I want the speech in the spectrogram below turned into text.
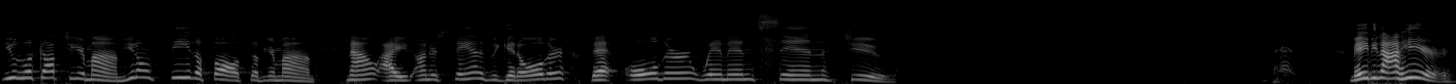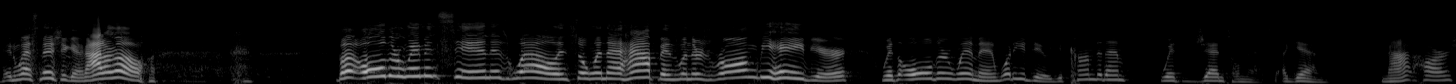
You look up to your mom, you don't see the faults of your mom. Now, I understand as we get older that older women sin too. Maybe not here in West Michigan. I don't know. But older women sin as well. And so when that happens, when there's wrong behavior with older women, what do you do? You come to them with gentleness. Again, not harsh,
